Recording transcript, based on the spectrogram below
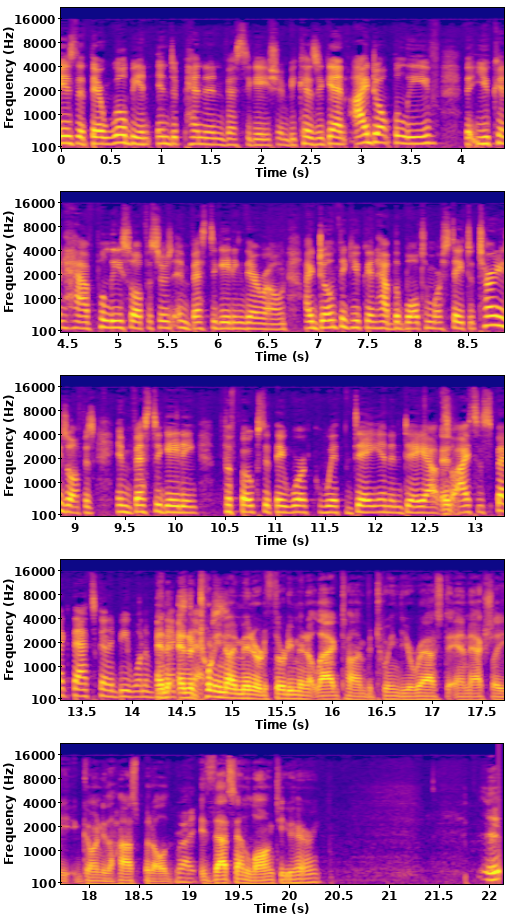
is that there will be an independent investigation because, again, I don't believe that you can have police officers investigating their own. I don't think you can have the Baltimore State's Attorney's Office investigating the folks that they work with day in and day out. And- so I suspect that's going to be one of the And, next and a 29 minute or 30 minute lag time between the arrest and actually going to the hospital. Right. Does that sound long to you, Harry? Uh,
